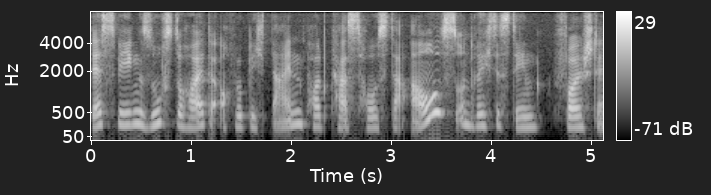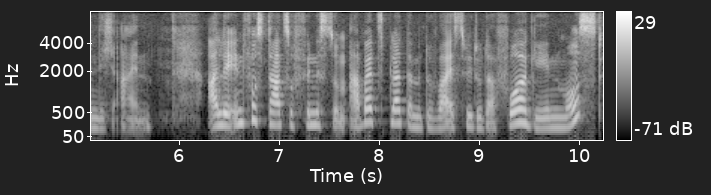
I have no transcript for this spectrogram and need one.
Deswegen suchst du heute auch wirklich deinen Podcast-Hoster aus und richtest den vollständig ein. Alle Infos dazu findest du im Arbeitsblatt, damit du weißt, wie du da vorgehen musst.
